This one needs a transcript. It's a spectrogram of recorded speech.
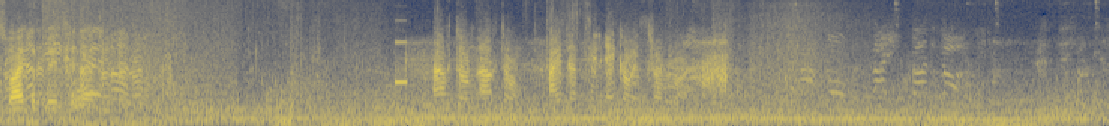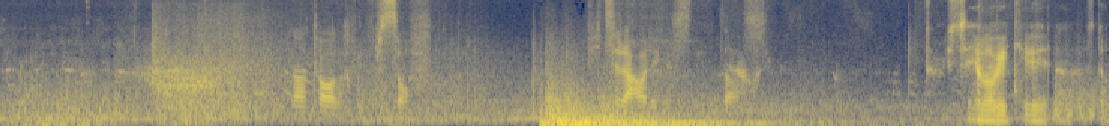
zweiter BTR. Achtung, Achtung. Einsatzziel Echo ist verloren. Na toll, ich bin versoffen. Wie traurig ist denn das? Du hab mich selber gekillt. Na, das ist dumm.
